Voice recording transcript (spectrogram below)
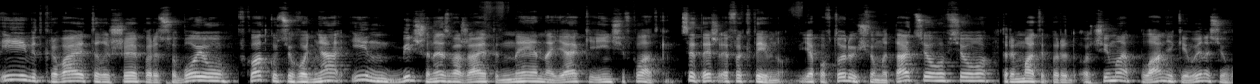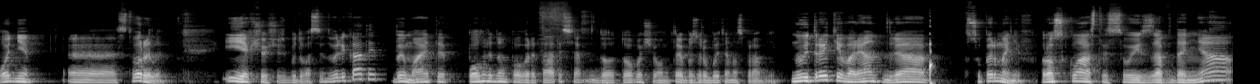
і відкриваєте лише перед собою вкладку цього дня і більше не зважаєте не на які інші вкладки. Це теж ефективно. Я повторюю, що мета цього всього тримати перед очима план, який ви на сьогодні е, створили. І якщо щось буде вас відволікати, ви маєте поглядом повертатися до того, що вам треба зробити насправді. Ну і третій варіант для суперменів розкласти свої завдання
